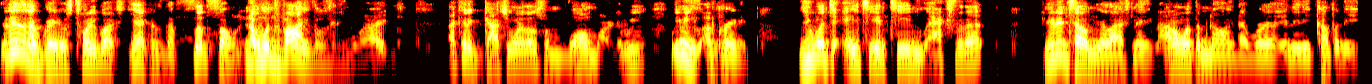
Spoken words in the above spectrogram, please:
is an upgrade. It was twenty bucks. Yeah, because the flip phone. No one's buying those anymore, right? I could have got you one of those from Walmart. We we mean you upgraded. You went to AT and T and you asked for that. You didn't tell them your last name. I don't want them knowing that we're in any company.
